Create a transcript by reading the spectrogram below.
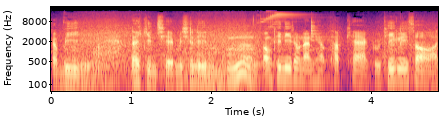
กระบี่ได้กินเชฟมิชลินอืมต้องที่นี่เท่านั้นครับ ทับแขกบูติกรีสอร์ท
